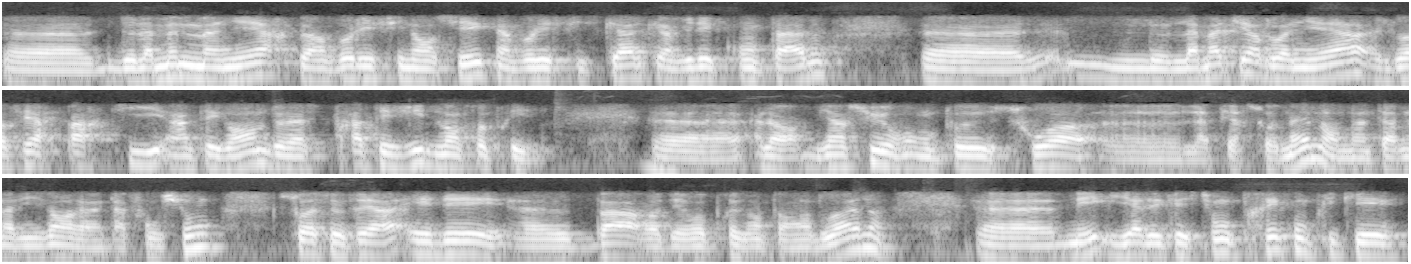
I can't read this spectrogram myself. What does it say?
de la même manière qu'un volet financier, qu'un volet fiscal, qu'un volet comptable. la matière douanière, elle doit faire partie intégrante de la stratégie de l'entreprise. Euh, alors, bien sûr, on peut soit euh, la faire soi-même en internalisant la, fonction, soit se faire aider euh, par des représentants en douane. mais il y a des questions très compliquées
